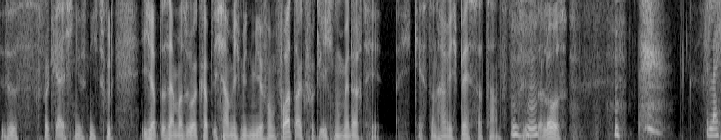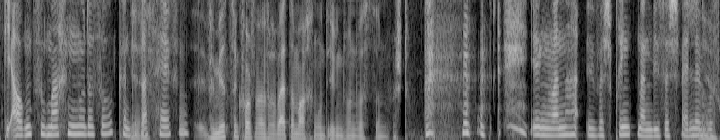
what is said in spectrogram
Dieses Vergleichen ist nicht so gut. Ich habe das einmal sogar gehabt, ich habe mich mit mir vom Vortag verglichen und mir gedacht, hey, gestern habe ich besser tanzt. Was mhm. ist da los? Vielleicht die Augen zumachen oder so, könnte ja. das helfen? Für mir hat es dann geholfen, einfach weitermachen und irgendwann war es dann wurscht. irgendwann überspringt man diese Schwelle, ja. wo es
